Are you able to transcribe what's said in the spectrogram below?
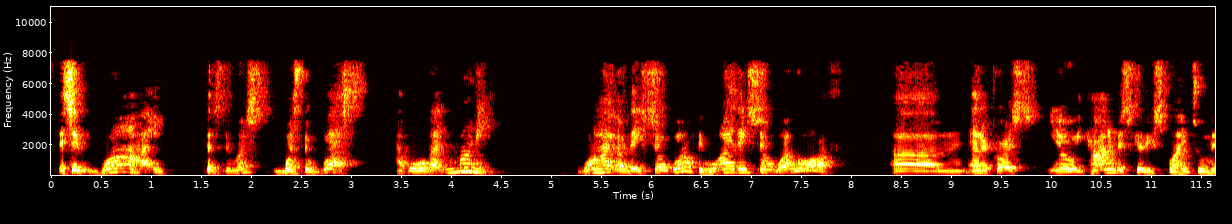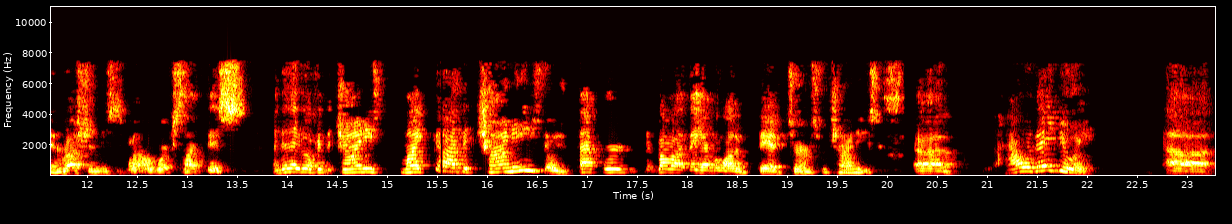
They said, why does the West was the West have all that money? Why are they so wealthy? Why are they so well off? Um, and of course, you know, economists could explain to him in Russian. He says, well, it works like this. And then they look at the Chinese. My God, the Chinese, those backward, blah, blah, they have a lot of bad terms for Chinese. Uh, how are they doing? Uh,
